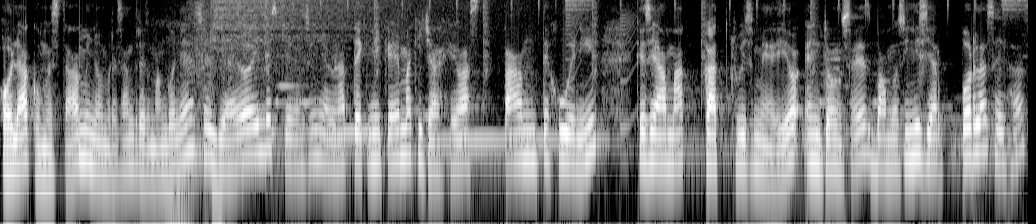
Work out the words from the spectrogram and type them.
Hola, ¿cómo están? Mi nombre es Andrés Mangonés. El día de hoy les quiero enseñar una técnica de maquillaje bastante juvenil que se llama Cut Crease Medio. Entonces vamos a iniciar por las cejas.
